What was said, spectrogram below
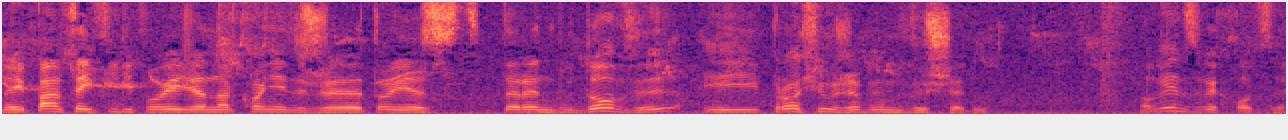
No i pan w tej chwili powiedział na koniec, że to jest teren budowy i prosił, żebym wyszedł. No więc wychodzę.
